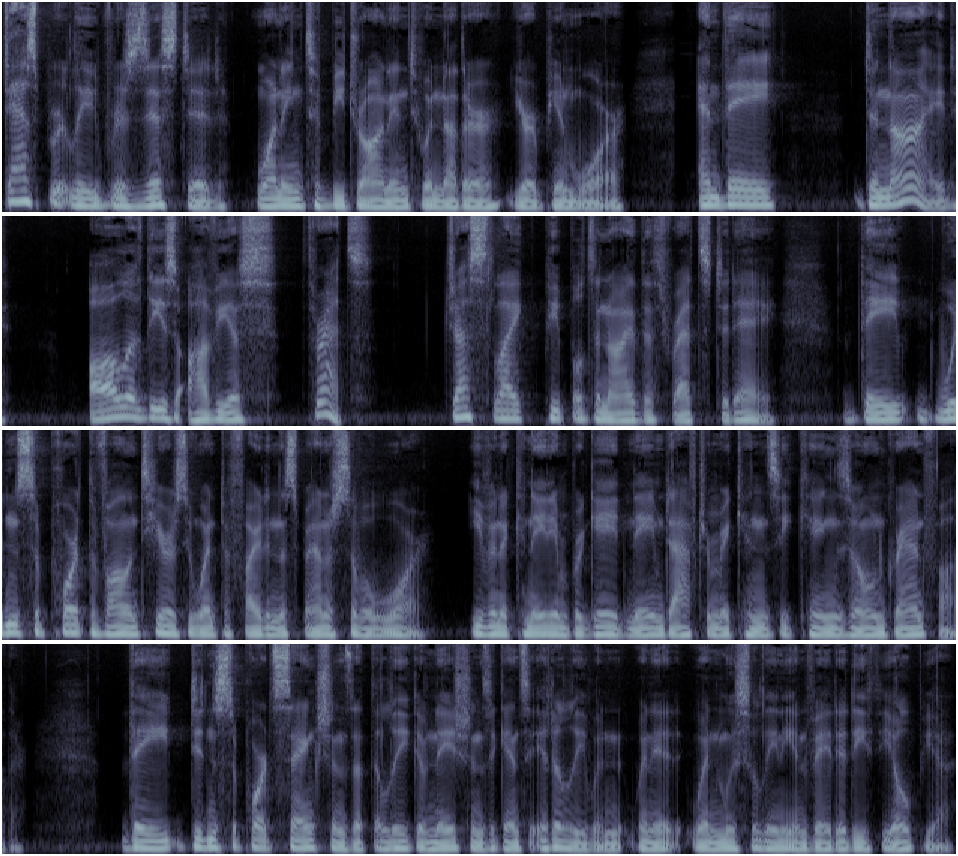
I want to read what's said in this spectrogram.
desperately resisted wanting to be drawn into another European war, and they denied all of these obvious threats, just like people deny the threats today. They wouldn't support the volunteers who went to fight in the Spanish Civil War, even a Canadian brigade named after Mackenzie King's own grandfather they didn't support sanctions at the League of Nations against Italy when, when, it, when Mussolini invaded Ethiopia.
